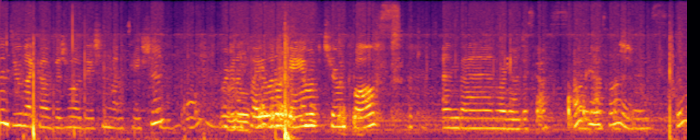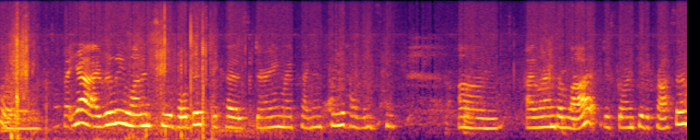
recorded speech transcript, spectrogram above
going to do like a visualization meditation. We're going to play a little game of true and false, and then we're going to discuss. Okay, ask fun. questions. Um, but yeah, I really wanted to hold this because during my pregnancy, um, I learned a lot just going through the process,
